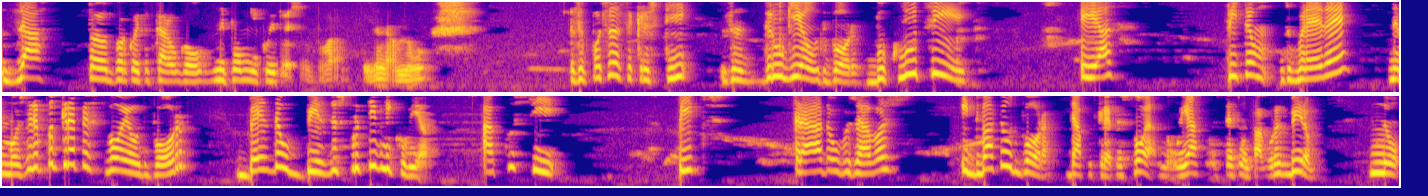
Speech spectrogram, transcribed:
за той отбор, който е вкарал гол, не помня кой беше отбора, съжалявам много, започва да се крещи за другия отбор. Буклуци! И аз питам, добре де, не може ли да подкрепяш своя отбор, без да обиждаш противниковия? Ако си пич, трябва да уважаваш и двата отбора. Да, подкрепяш своя, много ясно, естествено това го разбирам. Но,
